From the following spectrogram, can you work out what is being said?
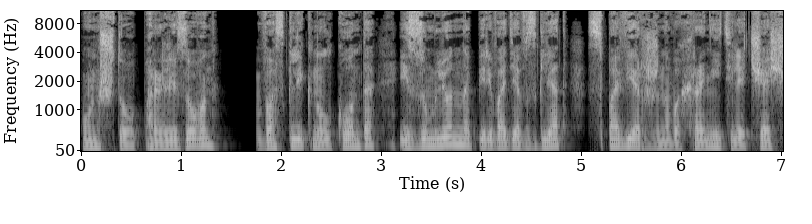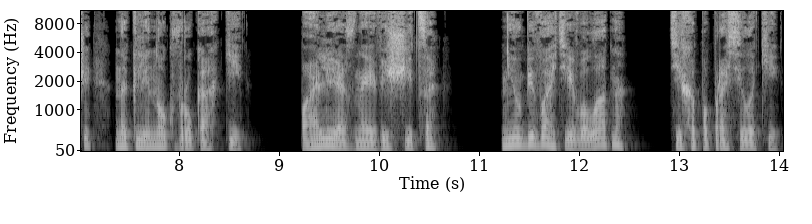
«Он что, парализован?» Воскликнул Конта, изумленно переводя взгляд с поверженного хранителя чаще на клинок в руках Ки. «Полезная вещица!» «Не убивайте его, ладно?» – тихо попросила Ки.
